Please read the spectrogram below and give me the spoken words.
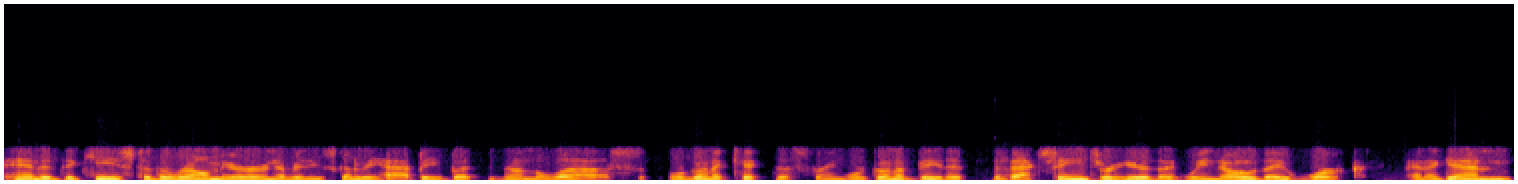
handed the keys to the realm here and everything's going to be happy, but nonetheless, we're going to kick this thing. We're going to beat it. The vaccines are here. That we know they work. And again,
